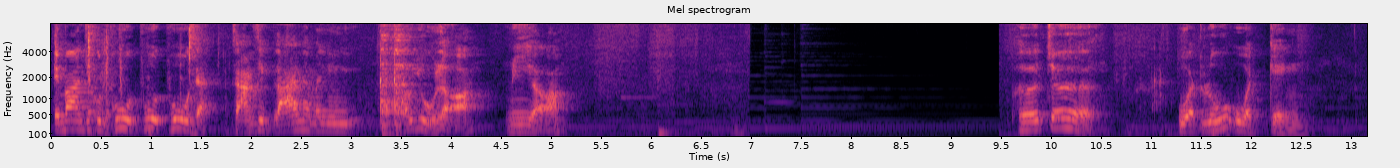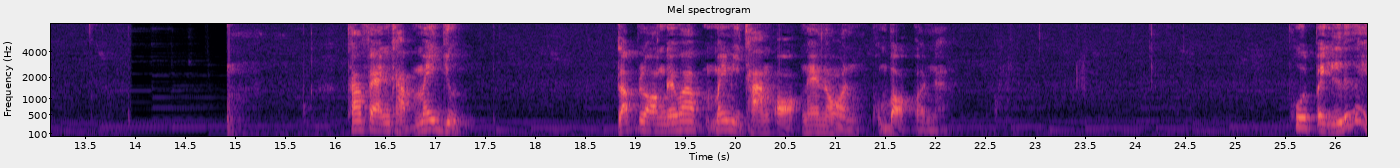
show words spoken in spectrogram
ไอ้บ้านที่คุณพูดพูดพูดอะสามสิบล้านน่ะมันเขาอยู่เหรอ มีเหรอเพอเจอร์อวดรู้อวดเก่ง ถ้าแฟนคลับไม่หยุด รับรองได้ว่าไม่มีทางออกแน่นอน ผมบอกก่อนนะ พูดไปเรื่อย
